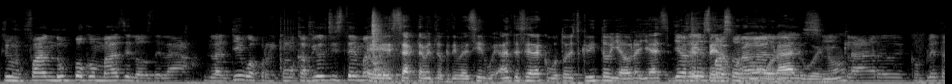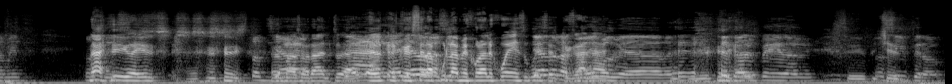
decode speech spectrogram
triunfando un poco más de los de la, de la antigua, porque como cambió el sistema, Eh, Exactamente lo que te iba a decir, güey. Antes era como todo escrito y ahora ya es, ya ahora es pedo más como oral, oral, güey, sí, ¿no? claro, güey, completamente. Sí, güey. Entonces es más oral. ya, el, que se la pula mejor al juez, güey, es el que gana. sabemos, pedo, güey. Sí, No, sí, pero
